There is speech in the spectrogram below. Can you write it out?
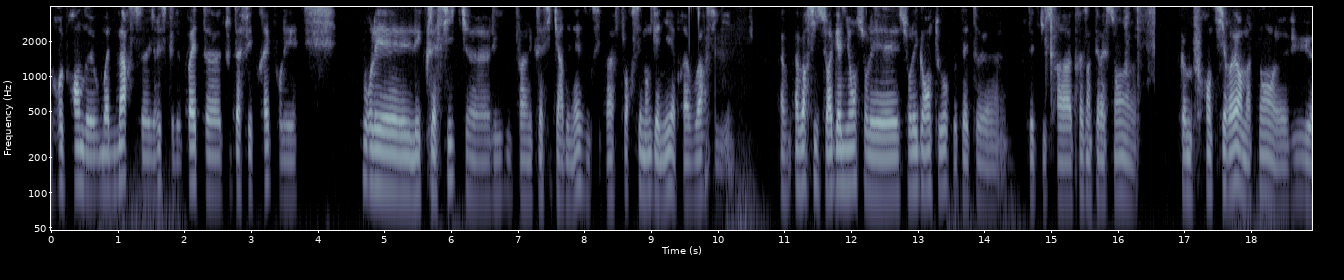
reprendre au mois de mars, il risque de pas être tout à fait prêt pour les pour les, les classiques, les, enfin les classiques ardennaises, donc c'est pas forcément gagné. Après avoir si à voir s'il sera gagnant sur les sur les grands tours, peut-être peut-être qu'il sera très intéressant comme franc tireur maintenant vu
